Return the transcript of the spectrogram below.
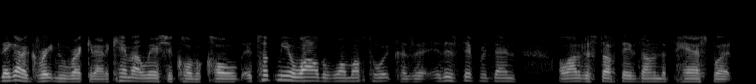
they got a great new record out. It came out last year called The Cold. It took me a while to warm up to it because it, it is different than a lot of the stuff they've done in the past. But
